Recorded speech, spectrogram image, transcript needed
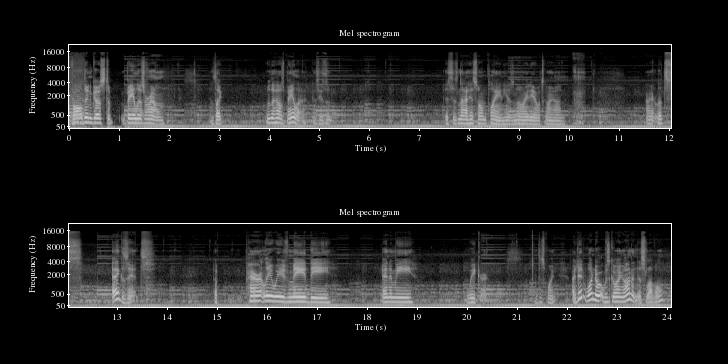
Yeah, Valdyn goes to Bela's realm. It's like, who the hell's Bela? Because he's a... This is not his home plane. He has no idea what's going on. Alright, let's exit. Apparently we've made the enemy weaker at this point. I did wonder what was going on in this level.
